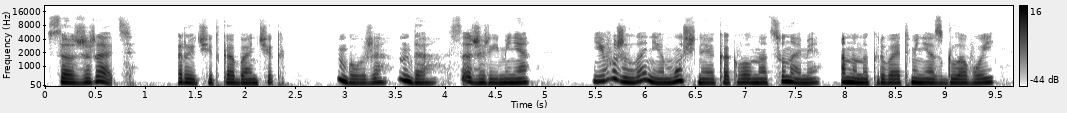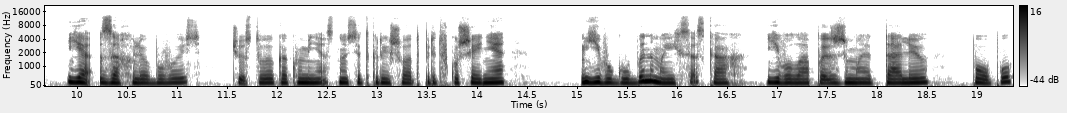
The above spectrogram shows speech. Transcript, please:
«Сожрать!» — рычит кабанчик. «Боже, да, сожри меня». Его желание мощное, как волна цунами. Оно накрывает меня с головой. Я захлебываюсь. Чувствую, как у меня сносит крышу от предвкушения. Его губы на моих сосках. Его лапы сжимают талию — попу,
